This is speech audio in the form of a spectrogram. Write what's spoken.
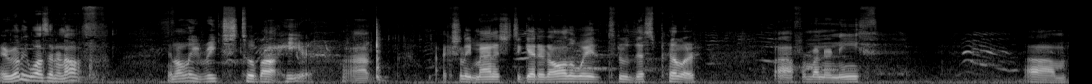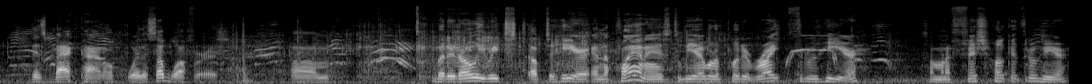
it really wasn't enough. It only reached to about here. Uh, actually managed to get it all the way through this pillar uh, from underneath um, this back panel where the subwoofer is. Um, but it only reached up to here and the plan is to be able to put it right through here. So I'm gonna fish hook it through here.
